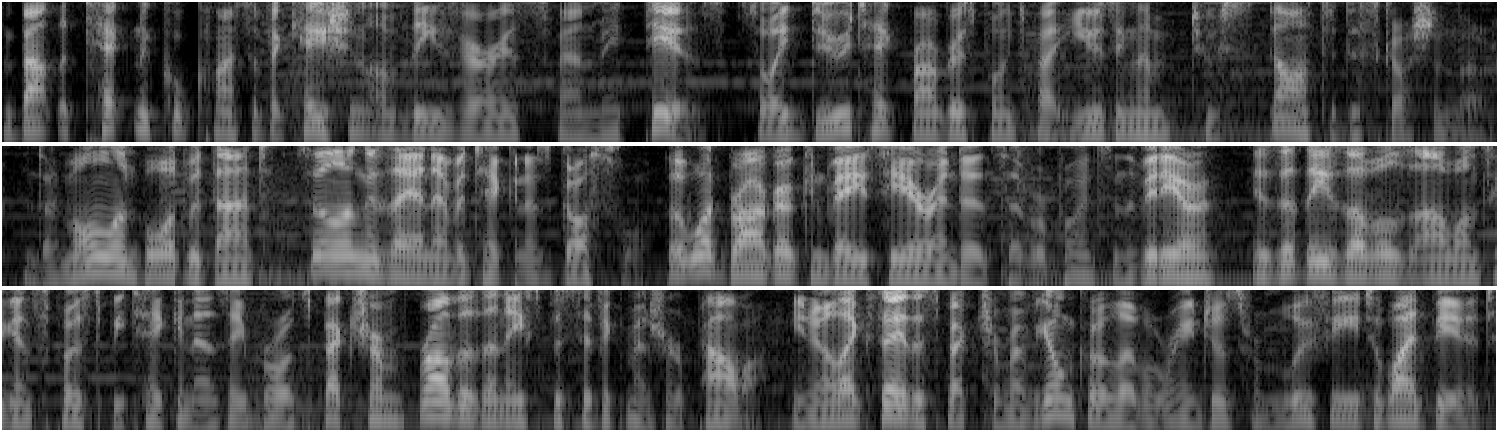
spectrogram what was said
about the technical classification of these various fan-made tiers. So I do take Brago's point about using them to start a discussion though, and I'm all on board with that, so long as they are never taken as gospel. But what Brago conveys here and at several points in the video is that these levels are once again supposed to be taken as a broad spectrum rather than a specific measure of power. You know, like say the spectrum of Yonko level ranges from Luffy to Whitebeard.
